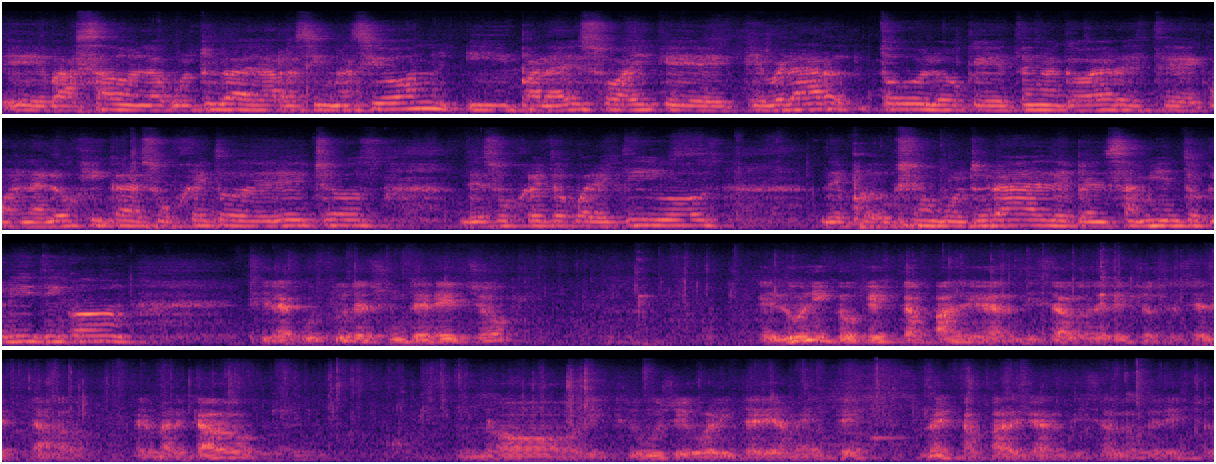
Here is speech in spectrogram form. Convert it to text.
eh, basado en la cultura de la resignación y para eso hay que quebrar todo lo que tenga que ver este, con la lógica de sujeto de derechos, de sujetos colectivos, de producción cultural, de pensamiento crítico. Si la cultura es un derecho, el único que es capaz de garantizar los derechos es el Estado. El mercado no distribuye igualitariamente, no es capaz de garantizar los derechos.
